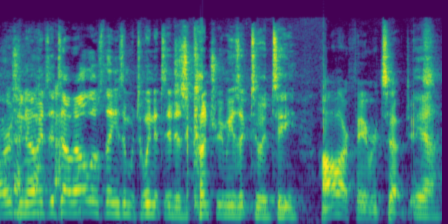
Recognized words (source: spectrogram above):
bars. You know, it's, it's about all those things in between. It's just country music to a T. All our favorite subjects. Yeah.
